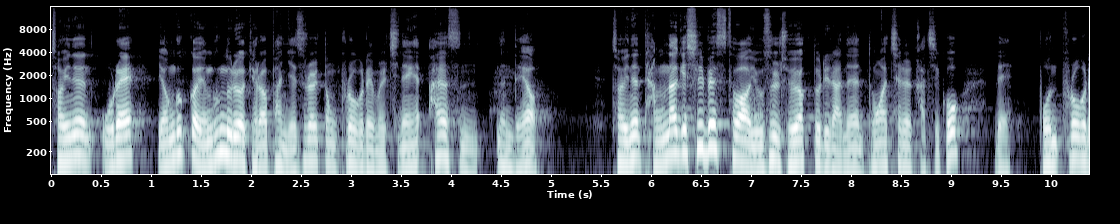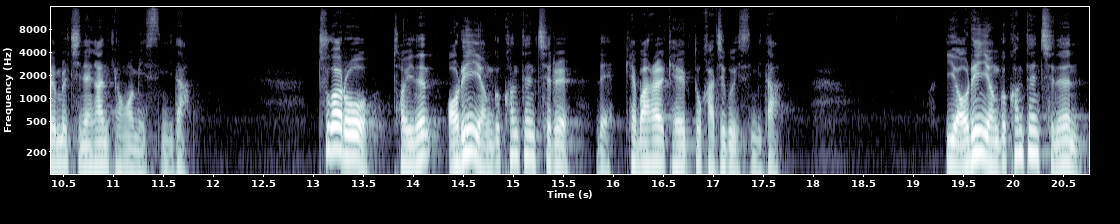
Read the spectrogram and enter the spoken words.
저희는 올해 연극과 연극놀이가 결합한 예술활동 프로그램을 진행하였는데요. 저희는 당나귀 실베스터와 요술 조약돌이라는 동화책을 가지고 네, 본 프로그램을 진행한 경험이 있습니다. 추가로 저희는 어린이 연극 컨텐츠를 네, 개발할 계획도 가지고 있습니다. 이 어린이 연극 컨텐츠는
